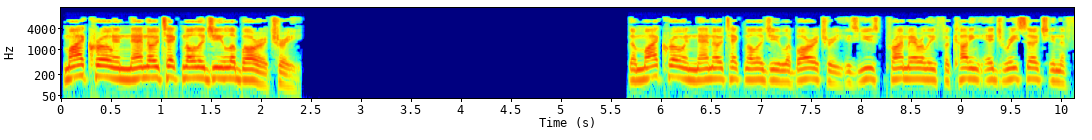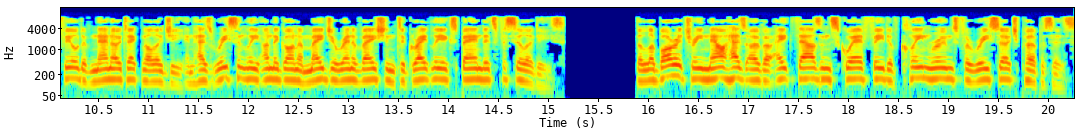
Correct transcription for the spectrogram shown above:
Micro and Nanotechnology Laboratory The Micro and Nanotechnology Laboratory is used primarily for cutting-edge research in the field of nanotechnology and has recently undergone a major renovation to greatly expand its facilities. The laboratory now has over 8,000 square feet of clean rooms for research purposes.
